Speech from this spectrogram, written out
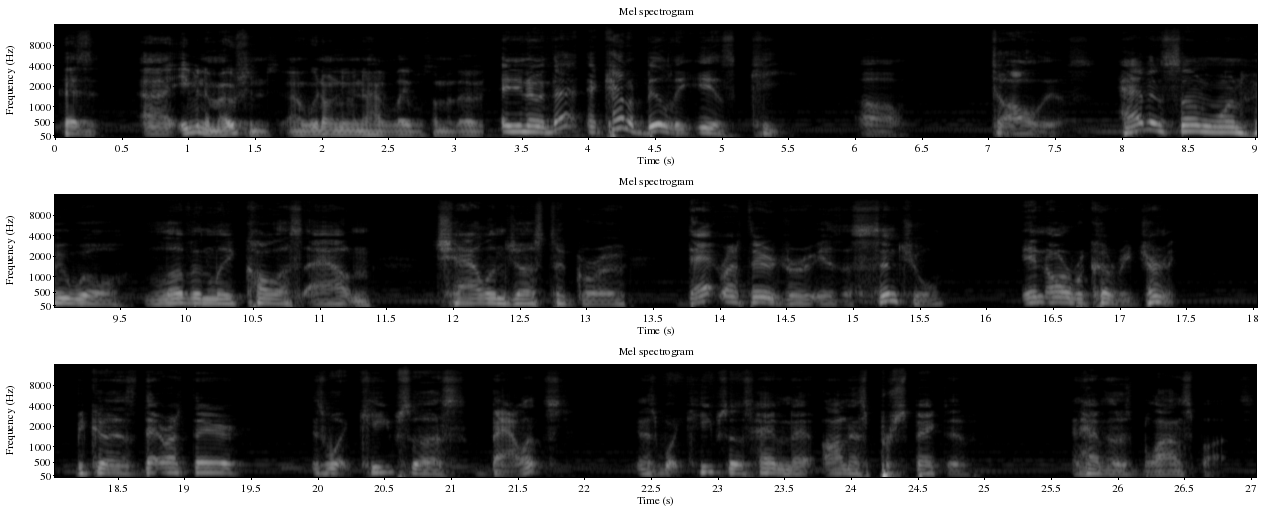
because uh, even emotions, uh, we don't even know how to label some of those. And you know, that accountability is key uh, to all this. Having someone who will lovingly call us out and challenge us to grow, that right there, Drew, is essential in our recovery journey because that right there is what keeps us balanced and is what keeps us having that honest perspective and having those blind spots.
